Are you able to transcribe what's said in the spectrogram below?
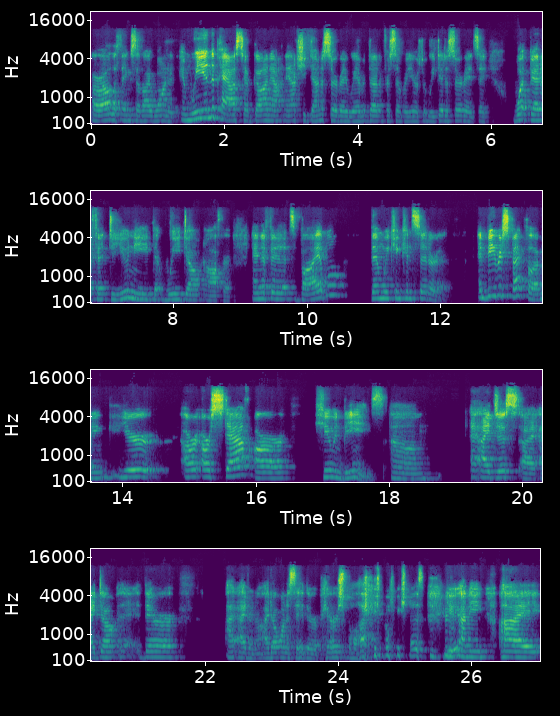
are all the things that I wanted. And we in the past have gone out and actually done a survey. We haven't done it for several years, but we did a survey and say, what benefit do you need that we don't offer? And if it's viable, then we can consider it and be respectful. I mean, you're our, our staff are human beings. Um, I just, I, I don't, they're, I, I, don't know. I don't want to say they're a perishable item because you, I mean, I,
